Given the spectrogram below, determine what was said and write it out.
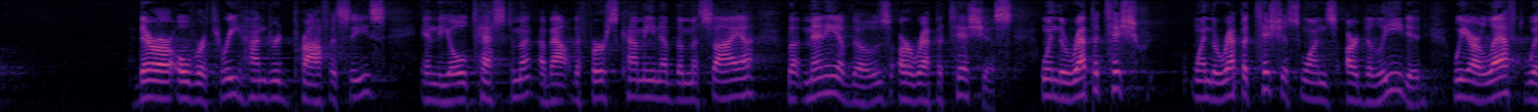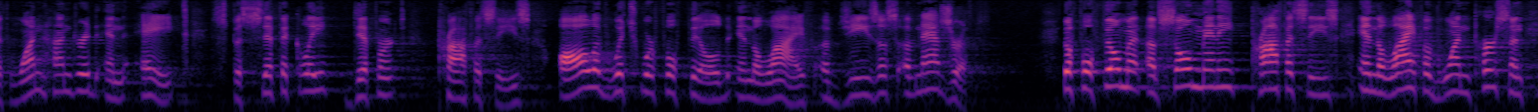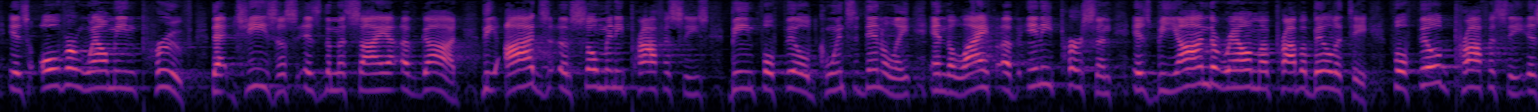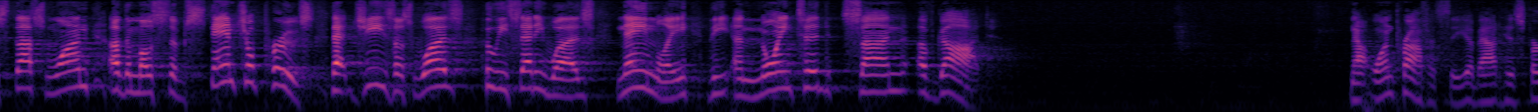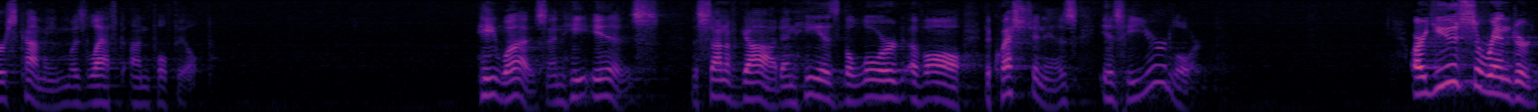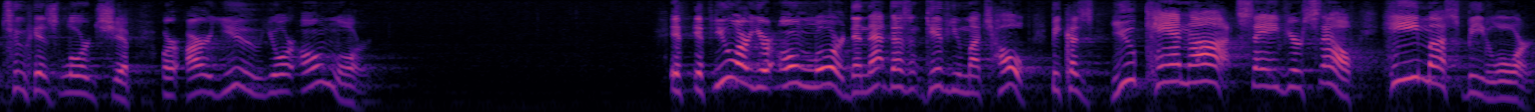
There are over 300 prophecies in the Old Testament about the first coming of the Messiah, but many of those are repetitious. When the repetition when the repetitious ones are deleted, we are left with 108 specifically different prophecies, all of which were fulfilled in the life of Jesus of Nazareth. The fulfillment of so many prophecies in the life of one person is overwhelming proof that Jesus is the Messiah of God. The odds of so many prophecies being fulfilled coincidentally in the life of any person is beyond the realm of probability. Fulfilled prophecy is thus one of the most substantial proofs that Jesus was who he said he was, namely the anointed Son of God. Not one prophecy about his first coming was left unfulfilled. He was and he is the Son of God and he is the Lord of all. The question is is he your Lord? Are you surrendered to his lordship or are you your own Lord? If, if you are your own Lord, then that doesn't give you much hope because you cannot save yourself. He must be Lord.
